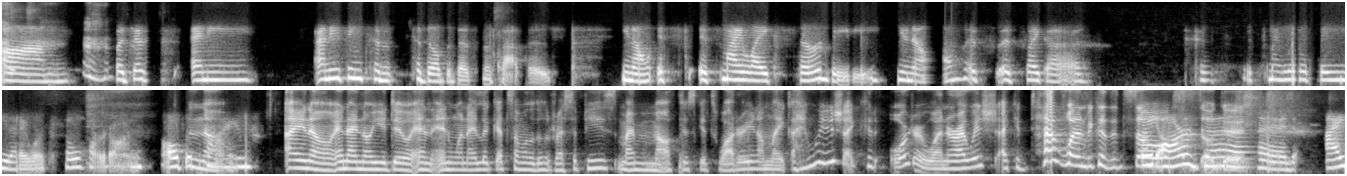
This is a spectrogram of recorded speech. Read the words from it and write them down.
um, but just any anything to to build the business up is, you know, it's it's my like third baby. You know, it's it's like a it's, it's my little baby that I work so hard on all the no. time. I know, and I know you do. And and when I look at some of those recipes, my mouth just gets watery, and I'm like, I wish I could order one, or I wish I could have one because it's so, they are so good. good. I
